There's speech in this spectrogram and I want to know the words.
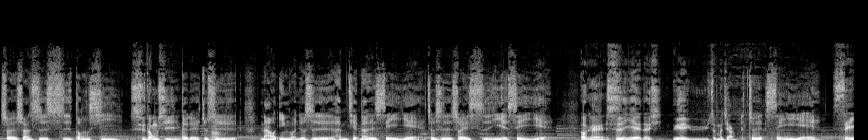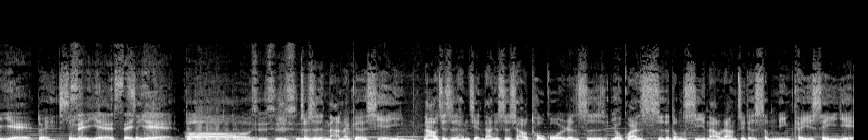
所以算是死东西，死东西，对对，就是，然后英文就是很简单，是 say yeah，就是所以死也 say yeah，OK，死也的粤语怎么讲？就是谁也谁也对谁也谁也，对对对对对对，是是是，就是拿那个谐音，然后就是很简单，就是想要透过认识有关死的东西，然后让自己的生命可以 say yeah。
